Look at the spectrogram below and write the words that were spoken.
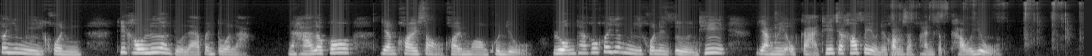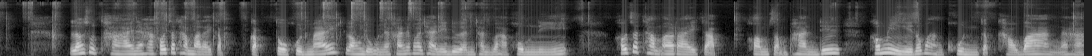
ก็ยังมีคนที่เขาเลือกอยู่แล้วเป็นตัวหลักนะคะแล้วก็ยังคอยส่องคอยมองคุณอยู่ รวมทั้งเขาก็ยังมีคนอื่น ๆ ที่ยังมีโอกาสที่จะเข้าไปอยู่ในความสัมพันธ์กับเขาอยู่ แล้วสุดท้ายนะคะเขาจะทำอะไรกับกับตัวคุณไหมลองดูนะคะในภายในเดือนธันวาคมนี้เขาจะทำอะไรกับความสัมพันธ์ที่เขามีระหว่างคุณกับเขาบ้างนะคะ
